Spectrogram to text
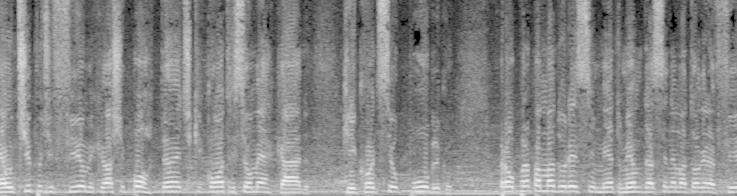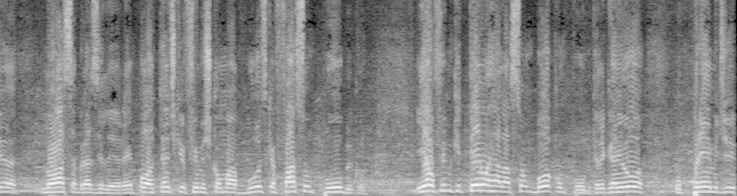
é um tipo de filme que eu acho importante que encontre seu mercado, que encontre seu público, para o próprio amadurecimento mesmo da cinematografia nossa brasileira. É importante que filmes como A Busca façam público. E é um filme que tem uma relação boa com o público. Ele ganhou o prêmio de-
